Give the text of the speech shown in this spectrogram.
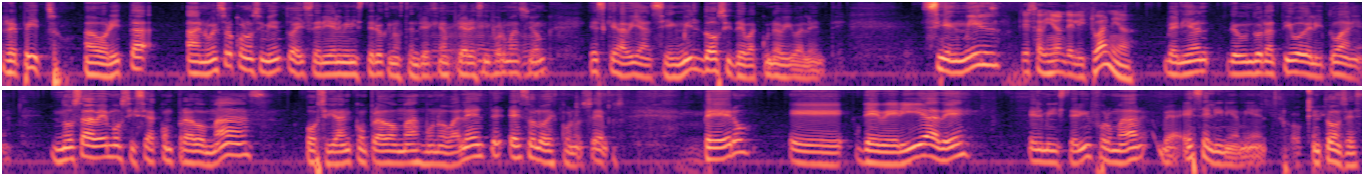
Repito, ahorita a nuestro conocimiento, ahí sería el ministerio que nos tendría que ampliar esa información, es que habían 100 mil dosis de vacuna bivalente. 100 mil... ¿Que esa vinieron de Lituania? Venían de un donativo de Lituania. No sabemos si se ha comprado más o si han comprado más monovalentes, eso lo desconocemos. Pero eh, debería de el ministerio informar ese lineamiento. Entonces,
